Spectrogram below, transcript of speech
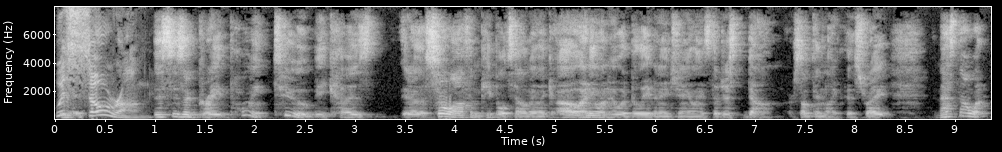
Was so wrong. This is a great point too because you know so often people tell me like, oh, anyone who would believe in ancient aliens, they're just dumb or something like this, right? And that's not what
